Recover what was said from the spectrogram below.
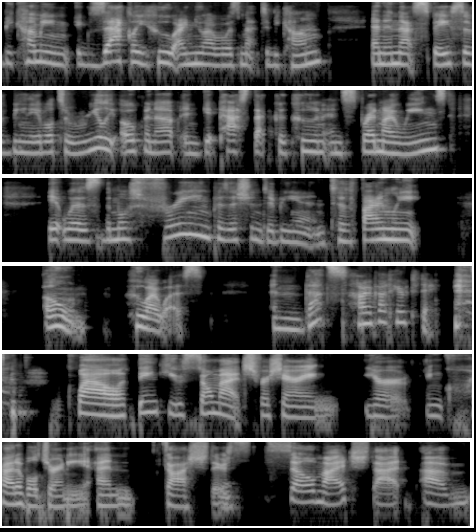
becoming exactly who I knew I was meant to become and in that space of being able to really open up and get past that cocoon and spread my wings it was the most freeing position to be in to finally own who i was. And that's how i got here today. Wow. Thank you so much for sharing your incredible journey. And gosh there's so much that um,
